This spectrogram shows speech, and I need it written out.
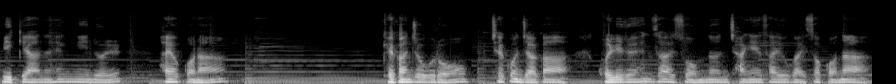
믿게 하는 행위를 하였거나 객관적으로 채권자가 권리를 행사할 수 없는 장애 사유가 있었거나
